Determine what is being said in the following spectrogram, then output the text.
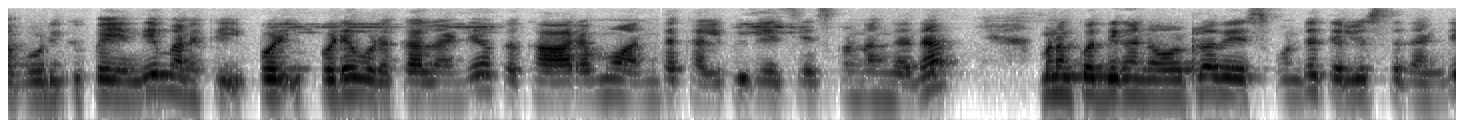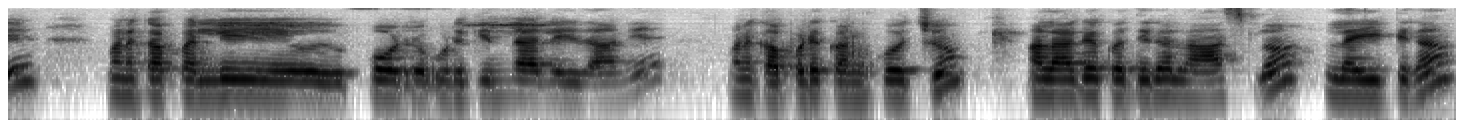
ఉడికిపోయింది. మనకి ఇప్పుడు ఇప్పుడే ఉడకాలండి. ఒక కారము అంతా కలిపి వేసేసుకున్నాం కదా. మనం కొద్దిగా నోట్లో వేసుకుంటే తెలుస్తుందండి. మనకు ఆ పల్లి పౌడర్ ఉడికిందా లేదా అని మనకు అప్పుడే కనుక్కోవచ్చు. అలాగే కొద్దిగా లాస్ట్లో లైట్గా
